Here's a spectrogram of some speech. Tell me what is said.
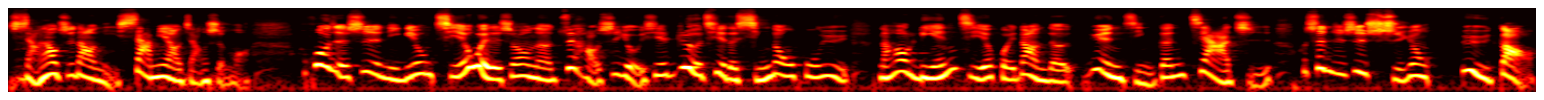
想要知道你下面要讲什么，或者是你利用结尾的时候呢，最好是有一些热切的行动呼吁，然后连接回到你的愿景跟价值，甚至是使用预告，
